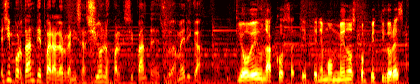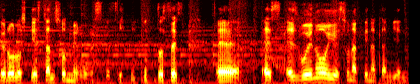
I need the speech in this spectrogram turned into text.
¿Es importante para la organización los participantes de Sudamérica? Yo veo una cosa, que tenemos menos competidores, pero los que están son mejores. Entonces, eh, es, es, bueno y es una pena también.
